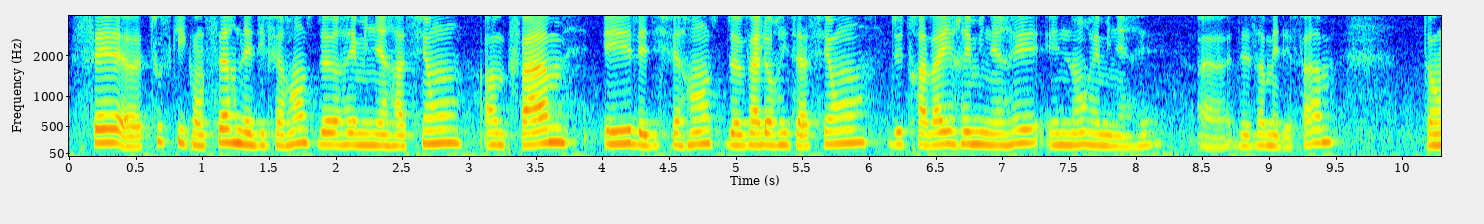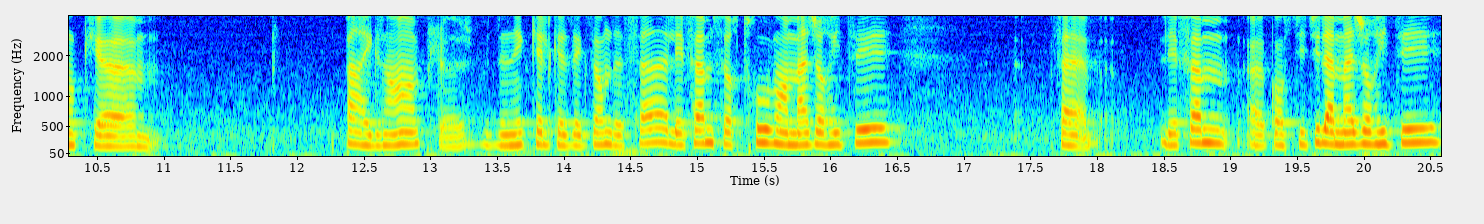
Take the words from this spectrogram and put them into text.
c'est euh, tout ce qui concerne les différences de rémunération homme-femme et les différences de valorisation du travail rémunéré et non rémunéré euh, des hommes et des femmes. Donc, par exemple, je vais vous donner quelques exemples de ça. Les femmes se retrouvent en majorité, enfin, les femmes constituent la majorité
